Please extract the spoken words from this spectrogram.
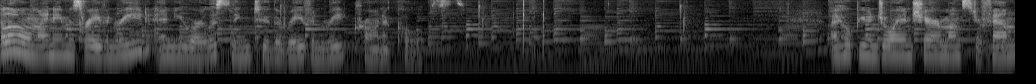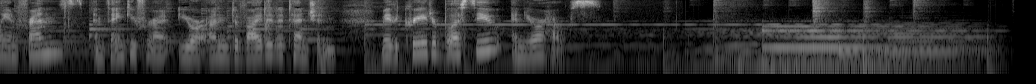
Hello, my name is Raven Reid, and you are listening to the Raven Reid Chronicles. I hope you enjoy and share amongst your family and friends, and thank you for your undivided attention. May the Creator bless you and your house.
